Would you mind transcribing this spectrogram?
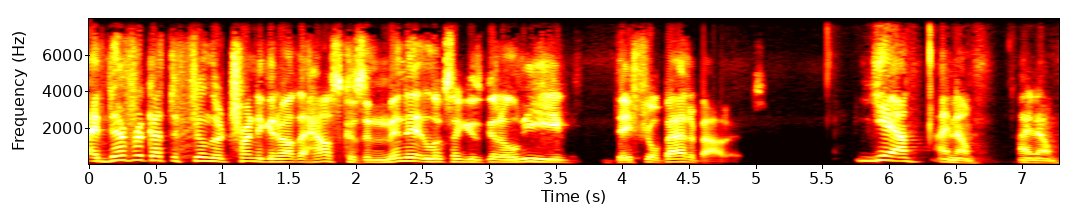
I never got the feeling they're trying to get him out of the house because the minute it looks like he's going to leave, they feel bad about it. Yeah, I know. I know.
